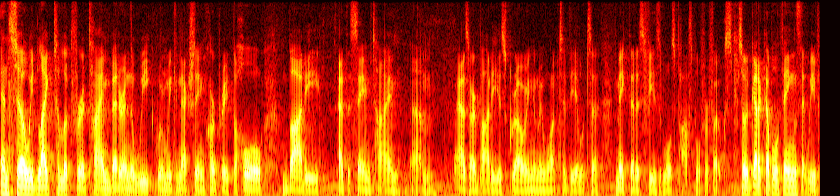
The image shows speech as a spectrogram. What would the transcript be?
and so we'd like to look for a time better in the week when we can actually incorporate the whole body at the same time um, as our body is growing, and we want to be able to make that as feasible as possible for folks. So we've got a couple of things that we've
